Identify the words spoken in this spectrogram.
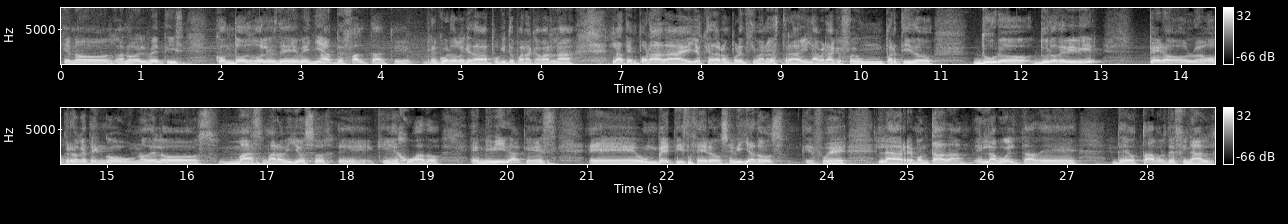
que nos ganó el Betis con dos goles de Beñat de falta, que recuerdo que quedaba poquito para acabar la, la, temporada, ellos quedaron por encima nuestra y la verdad que fue un partido duro, duro de vivir. pero luego creo que tengo uno de los más maravillosos que, que he jugado en mi vida, que es eh, un Betis 0 Sevilla 2, que fue la remontada en la vuelta de, de octavos de final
